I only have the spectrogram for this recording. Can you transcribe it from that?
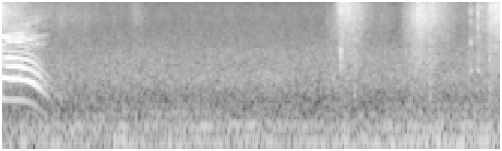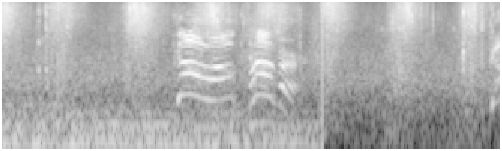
Go! Go, I'll cover! Go!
